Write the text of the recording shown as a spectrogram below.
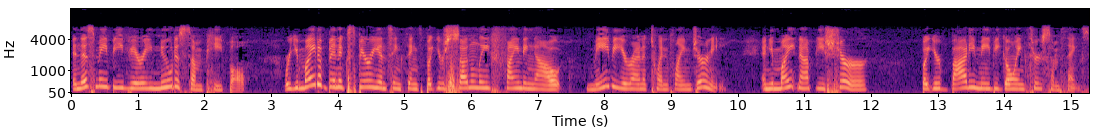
and this may be very new to some people, where you might have been experiencing things, but you're suddenly finding out maybe you're on a twin flame journey and you might not be sure, but your body may be going through some things.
